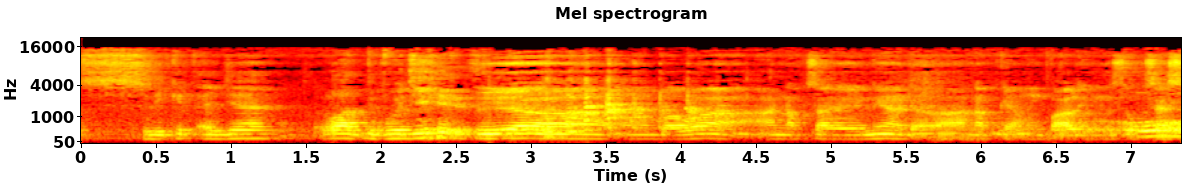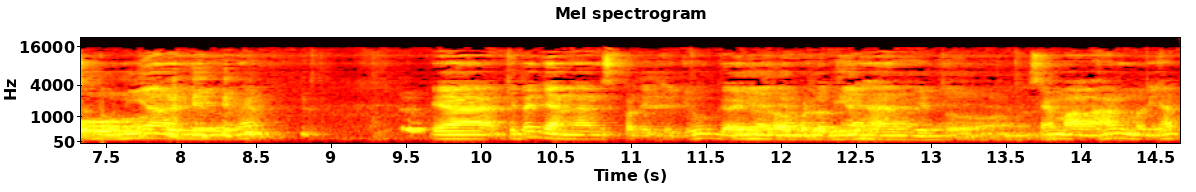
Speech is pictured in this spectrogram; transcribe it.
sedikit aja wah dipuji. Iya, bahwa anak saya ini adalah anak yang paling sukses Oh. sedunia gitu kan. ya kita jangan seperti itu juga Iya, ya kalau jangan berlebihan gitu. iya. Saya malahan melihat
